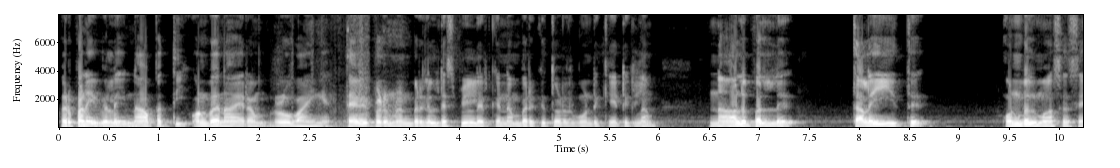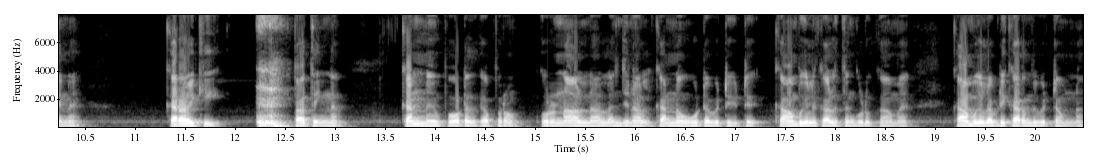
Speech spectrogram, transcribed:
விற்பனை விலை நாற்பத்தி ஒன்பதாயிரம் ரூபாய்ங்க. தேவைப்படும் நண்பர்கள் டிஸ்பிளேயில் இருக்க நம்பருக்கு தொடர்பு கொண்டு கேட்டுக்கலாம். நாலு பல்லு தலையீத்து ஒன்பது மாதம் சேனை கறவைக்கு பார்த்திங்கன்னா கன்று போட்டதுக்கப்புறம் ஒரு நாலு நாள் அஞ்சு நாள் கண்ணை ஊட்ட விட்டுக்கிட்டு காம்புகளுக்கு அழுத்தம் கொடுக்காம காம்புகள் அப்படி கறந்து விட்டோம்னா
